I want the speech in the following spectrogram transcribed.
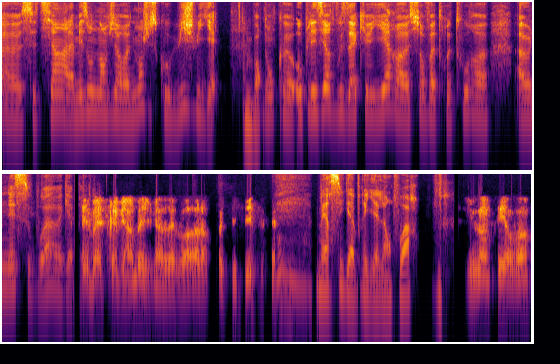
euh, se tient à la Maison de l'environnement jusqu'au 8 juillet. Bon. Donc au plaisir de vous accueillir sur votre tour à Aulnay-sous-Bois, Gabriel. Eh ben, très bien, ben, je viendrai voir alors pas de souci. Merci Gabriel, au revoir. Je vous en prie, au revoir.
